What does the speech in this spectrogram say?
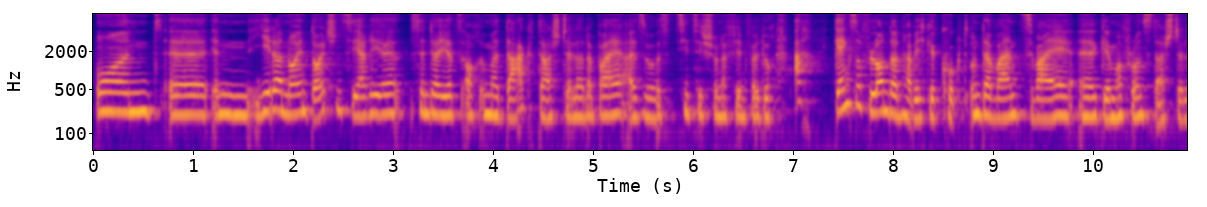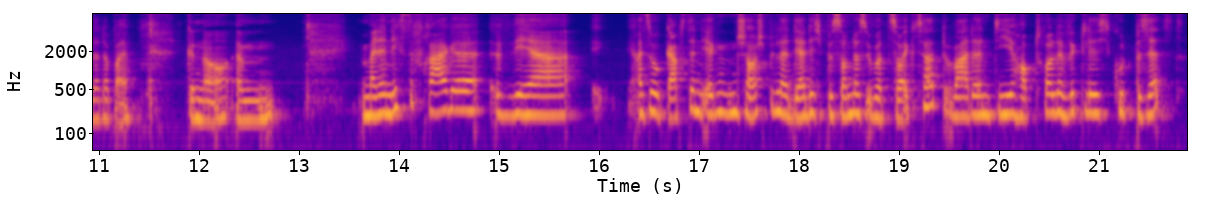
Und äh, in jeder neuen deutschen Serie sind da jetzt auch immer Dark-Darsteller dabei. Also es zieht sich schon auf jeden Fall durch. Ach, Gangs of London habe ich geguckt und da waren zwei äh, Game of Thrones Darsteller dabei. Genau. Ähm, meine nächste Frage wäre, also gab es denn irgendeinen Schauspieler, der dich besonders überzeugt hat? War denn die Hauptrolle wirklich gut besetzt?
